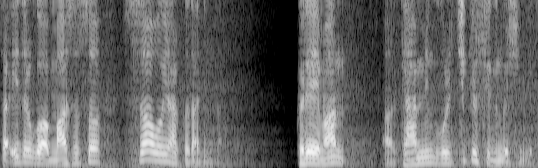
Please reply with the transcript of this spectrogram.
자, 이들과 맞서서 싸워야 할 것 아닌가. 그래야만 어, 대한민국을 지킬 수 있는 것입니다.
